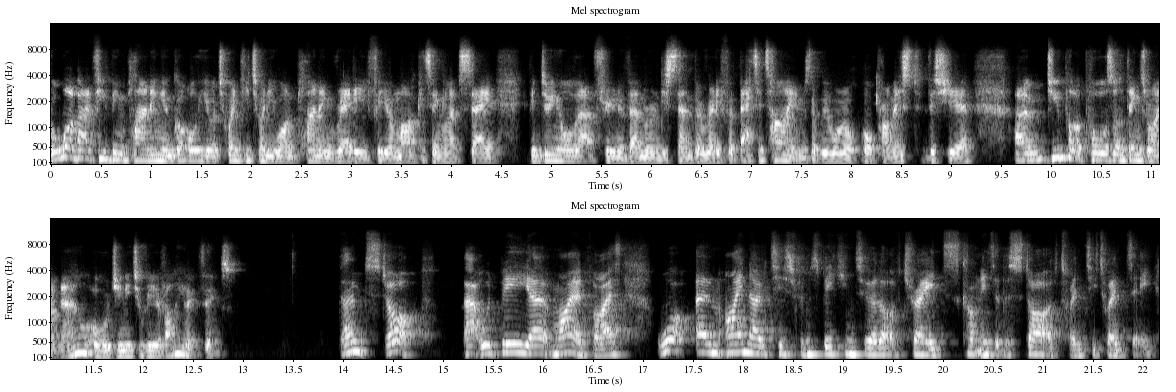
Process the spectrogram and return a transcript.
But what about if you've been planning and got all your 2021 planning ready for your marketing, let's say, you've been doing all that through November and December, ready for better times that we were all promised this year? Um, do you put a pause on things right now, or do you need to reevaluate things? Don't stop. That would be uh, my advice. What um, I noticed from speaking to a lot of trades companies at the start of 2020,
